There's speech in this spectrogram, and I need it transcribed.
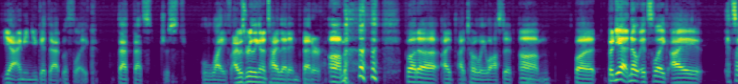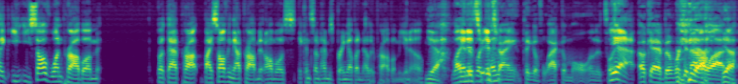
yeah, I mean, you get that with like, that, that's just life. I was really going to tie that in better. Um, but, uh, I, I totally lost it. Um, but, but yeah, no, it's like, I, it's like you, you solve one problem but that pro- by solving that problem it almost it can sometimes bring up another problem you know Yeah. Life And is it's- like a giant thing of whack a mole, and it's like, Yeah. okay, I've been working out Yeah, a lot, yeah.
